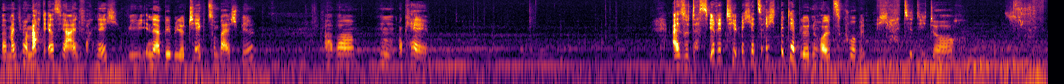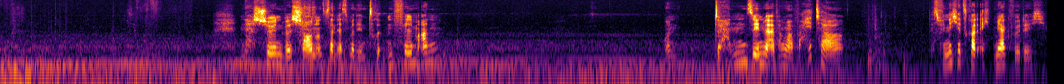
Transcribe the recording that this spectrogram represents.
Weil manchmal macht er es ja einfach nicht. Wie in der Bibliothek zum Beispiel. Aber, hm, okay. Also das irritiert mich jetzt echt mit der blöden Holzkurbel. Ich hatte die doch. Na schön, wir schauen uns dann erstmal den dritten Film an. Und dann sehen wir einfach mal weiter. Das finde ich jetzt gerade echt merkwürdig.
